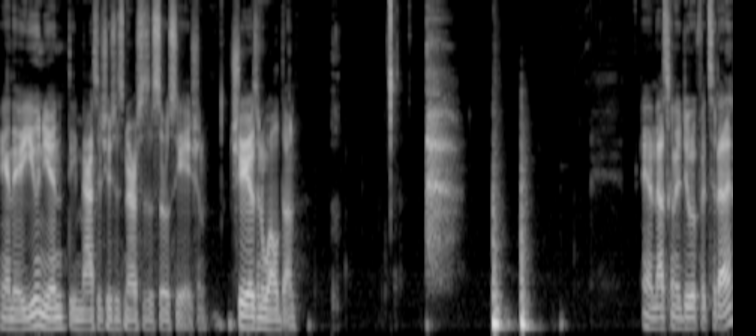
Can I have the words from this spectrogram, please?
and their union, the Massachusetts Nurses Association. Cheers and well done. And that's going to do it for today.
